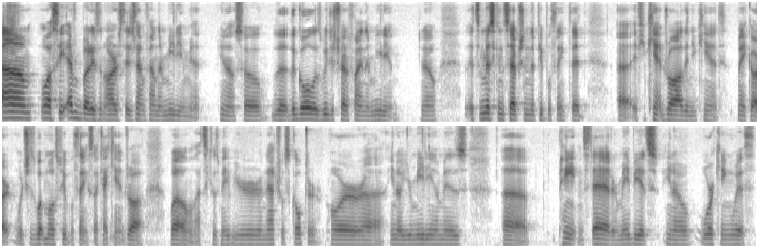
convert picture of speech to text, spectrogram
Um, well, see, everybody's an artist; they just haven't found their medium yet. You know, so the the goal is we just try to find their medium. You know, it's a misconception that people think that uh, if you can't draw, then you can't make art, which is what most people think. It's like, I can't draw. Well, that's because maybe you're a natural sculptor, or uh, you know, your medium is uh, paint instead, or maybe it's you know working with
